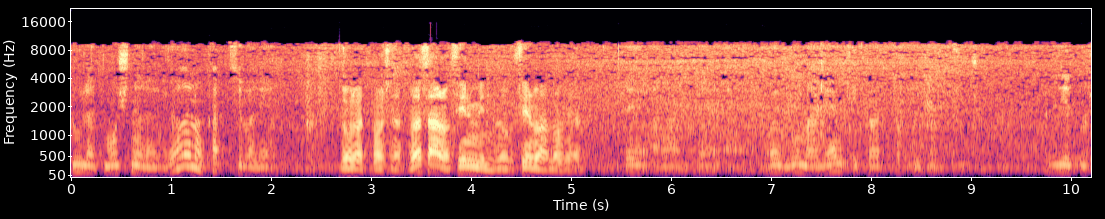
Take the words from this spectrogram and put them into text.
دولت مش نگیره آن کات بله دولت مش نه نه سانو فیلم این فیلم آن نگیر وای بو مالیم که تو اتفاقی یه توش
